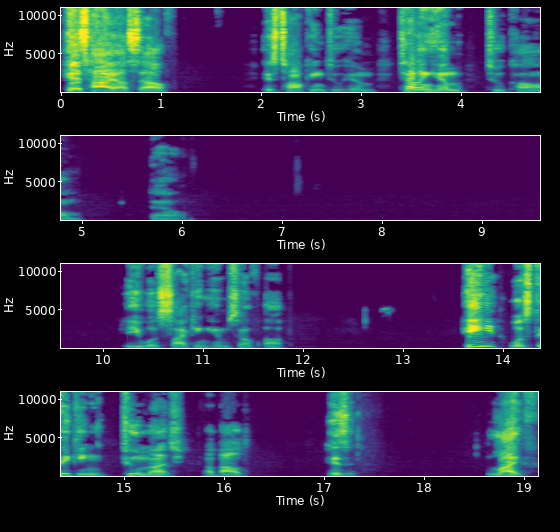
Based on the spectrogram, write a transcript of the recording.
His higher self is talking to him, telling him to calm down. He was psyching himself up. He was thinking too much about his life,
